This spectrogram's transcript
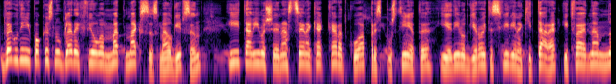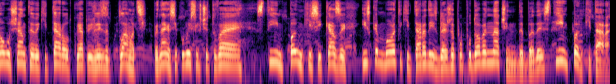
Две години по-късно гледах филма Мат Макс с Мел Гибсън и там имаше една сцена как карат кола през пустинята и един от героите свири на китара и това е една много шантава китара, от която излизат пламъци. Веднага си помислих, че това е стимпънк и си казах, искам моята китара да изглежда по подобен начин, да бъде стимпънк китара.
